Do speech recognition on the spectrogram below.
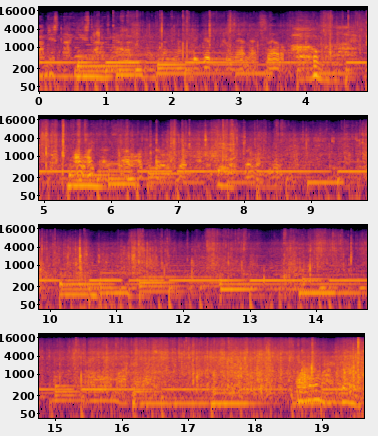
I'm just not used to hunting out of That's a big difference between that and that saddle. Oh my. I like that saddle. I think that was good. Yeah. That was. Oh my goodness. Oh my goodness.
